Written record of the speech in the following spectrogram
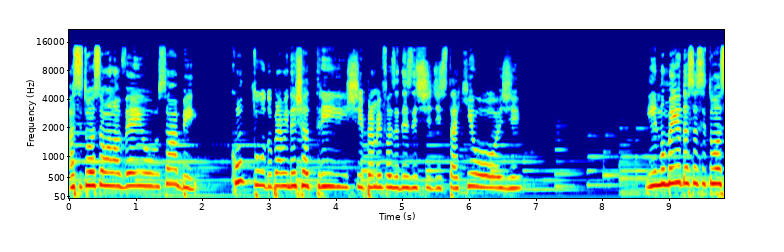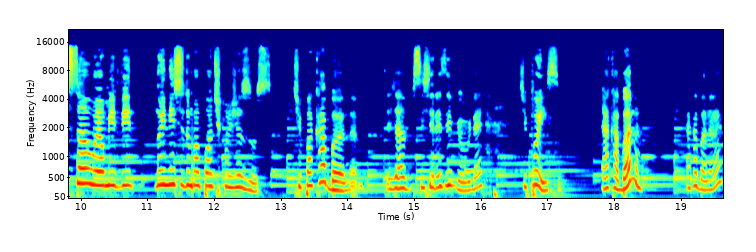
A situação, ela veio, sabe, com tudo, para me deixar triste, para me fazer desistir de estar aqui hoje. E no meio dessa situação, eu me vi no início de uma ponte com Jesus tipo a cabana. Vocês já assistiram esse filme, né? Tipo isso. É a cabana? É a cabana, né?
